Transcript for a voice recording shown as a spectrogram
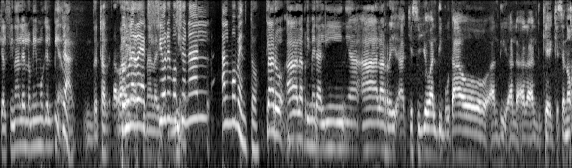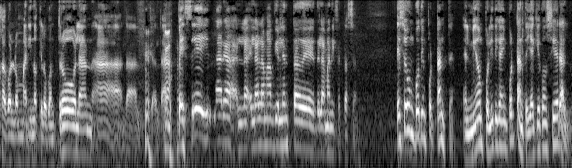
que al final es lo mismo que el miedo. Claro. Detrás de la Por una reacción emocional al momento. Claro, a la primera línea, a la, qué sé yo, al diputado al, que, se enoja con los marinos que lo controlan, a, al PC y el ala, más violenta de, de la manifestación. Eso es un voto importante. El miedo en política es importante y hay que considerarlo.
